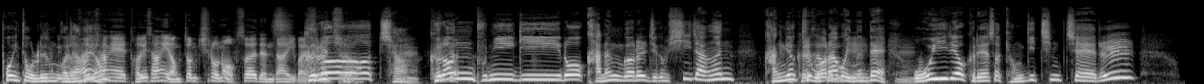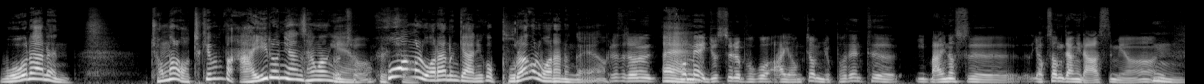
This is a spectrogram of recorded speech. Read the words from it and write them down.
포인트 오르는 그러니까 더 거잖아요. 이상의 더 이상의 0.75는 없어야 된다 이 말씀이죠. 그렇죠. 네. 그런 분위기로 가는 거를 지금 시장은 강력히 원하고 있는데 네. 오히려 그래서 경기 침체를 원하는 정말 어떻게 보면 아이러니한 상황이에요. 그렇죠. 그렇죠. 호황을 원하는 게 아니고 불황을 원하는 거예요. 그래서 저는 네. 처음에 뉴스를 보고 아 0.6%이 마이너스 역성장이 나왔으면 음.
